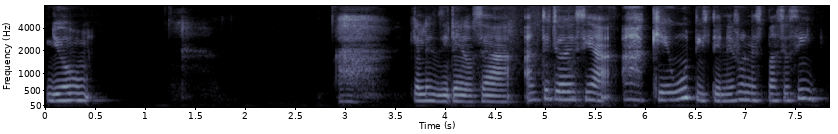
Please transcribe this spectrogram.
yo, ah, ¿qué les diré? O sea, antes yo decía, ah, qué útil tener un espacio así.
